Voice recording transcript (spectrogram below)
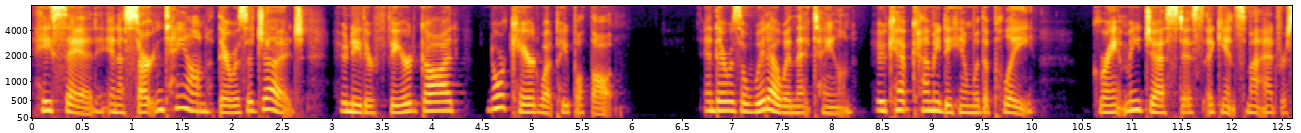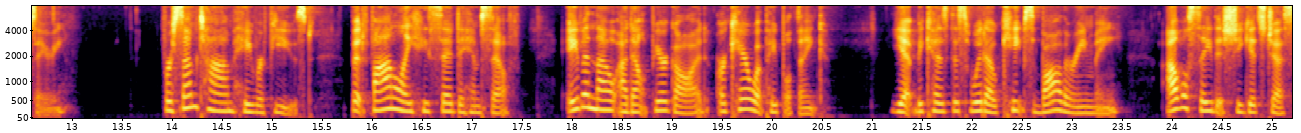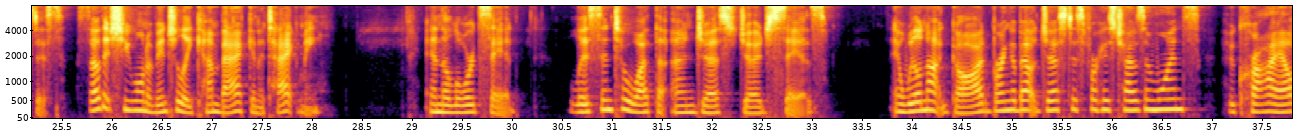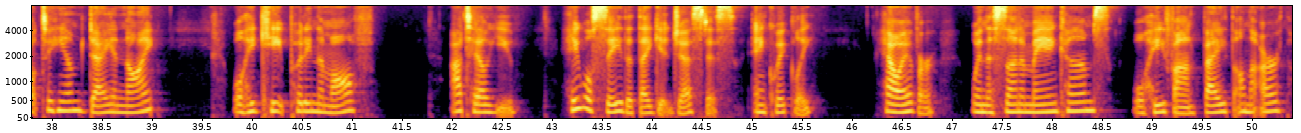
He said, In a certain town there was a judge who neither feared God nor cared what people thought. And there was a widow in that town who kept coming to him with a plea Grant me justice against my adversary. For some time he refused, but finally he said to himself, Even though I don't fear God or care what people think, yet because this widow keeps bothering me, I will see that she gets justice, so that she won't eventually come back and attack me. And the Lord said, Listen to what the unjust judge says. And will not God bring about justice for his chosen ones who cry out to him day and night? Will he keep putting them off? I tell you, he will see that they get justice, and quickly. However, when the Son of Man comes, will he find faith on the earth?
